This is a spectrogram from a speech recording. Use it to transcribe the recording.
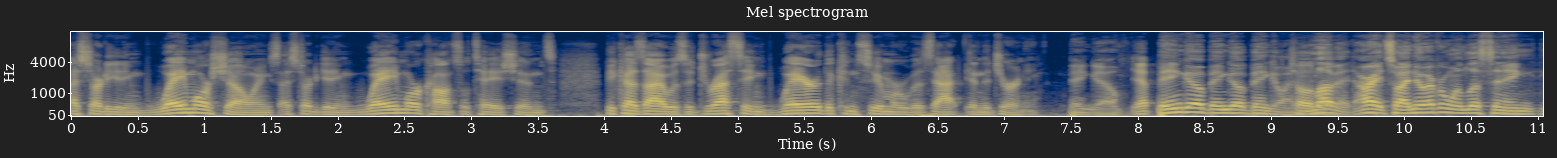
I started getting way more showings. I started getting way more consultations because I was addressing where the consumer was at in the journey. Bingo. Yep. Bingo, bingo, bingo. I love it. All right. So I know everyone listening,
